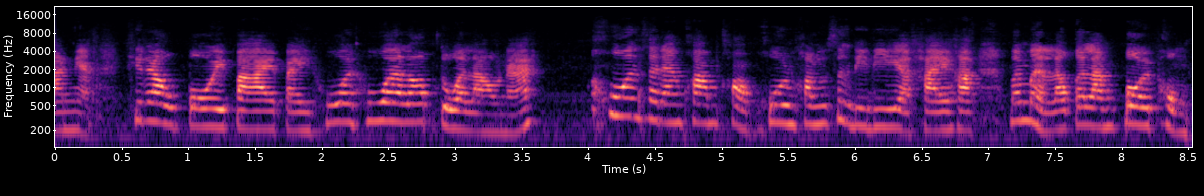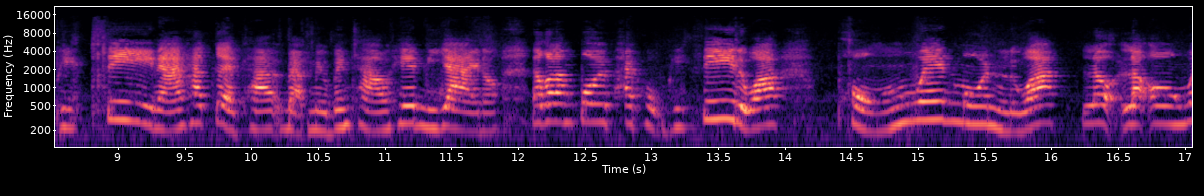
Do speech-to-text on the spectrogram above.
าลเนี่ยที่เราโปรยปลายไปทั่วทั่วรอบตัวเรานะ คุณแสดงความขอบคุณความรู้สึกดีๆกับใครคะมันเหมือนเรากำลังโปรยผงพิกซี่นะ ถ้าเกิดแบบมิวเป็นชาวเทพนิยายเนาะเรากำลังโปรยพายผงพิกซี่หรือว่าผงเวทมนต์หรือว่าละละอองเว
